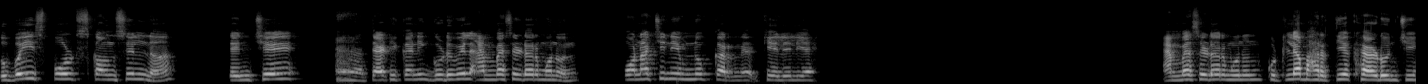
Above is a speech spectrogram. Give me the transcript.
दुबई स्पोर्ट्स काउन्सिलनं त्यांचे त्या ठिकाणी गुडविल अँबॅसेडर म्हणून कोणाची नेमणूक करण्या केलेली आहे? अँबॅसेडर म्हणून कुठल्या भारतीय खेळाडूंची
